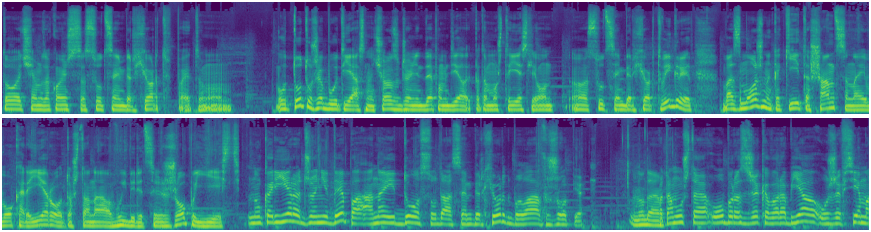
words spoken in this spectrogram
то, чем закончится суд с Эмбер Хёрд, поэтому... Вот тут уже будет ясно, что с Джонни Деппом делать, потому что если он э, суд с Эмбер Хёрд выиграет, возможно, какие-то шансы на его карьеру, то, что она выберется из жопы, есть. Ну, карьера Джонни Деппа, она и до суда с Эмбер Хёрд была в жопе. Ну да. Потому что образ Джека Воробья уже всем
